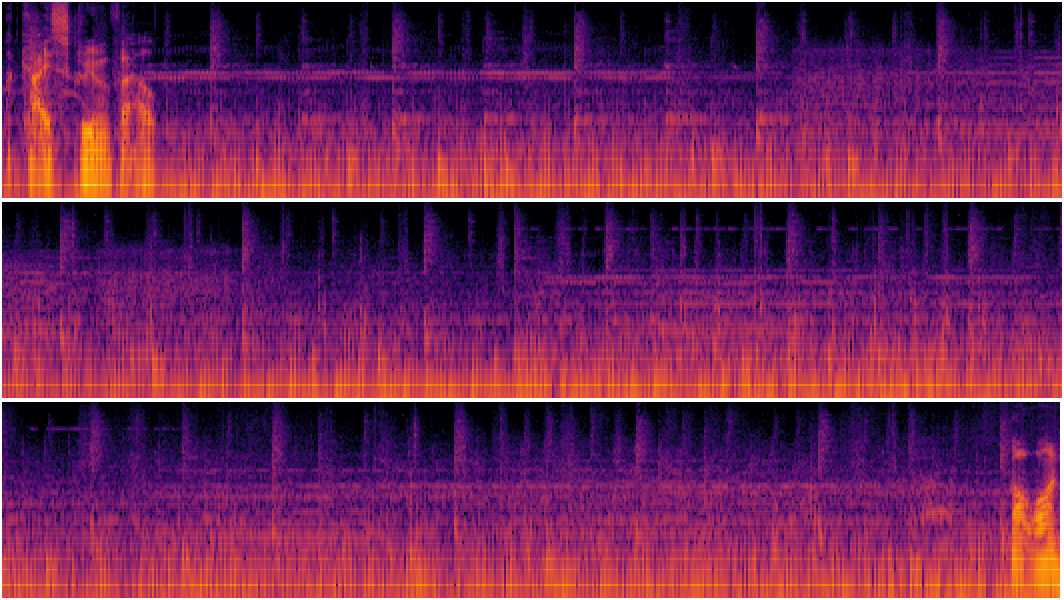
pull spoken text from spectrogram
A guy's screaming for help. Got one.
